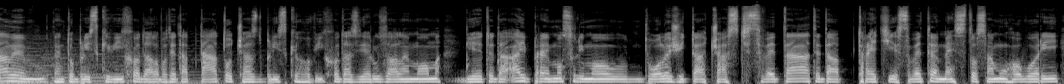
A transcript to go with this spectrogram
Práve tento Blízky východ, alebo teda táto časť Blízkeho východa s Jeruzalémom je teda aj pre moslimov dôležitá časť sveta, teda tretie sveté mesto sa mu hovorí.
